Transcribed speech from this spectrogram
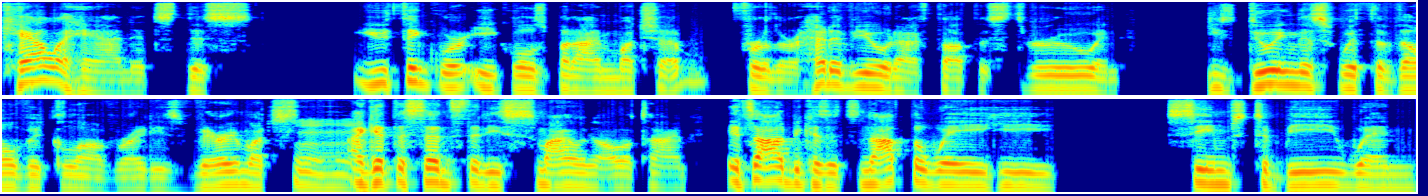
callahan it's this you think we're equals but i'm much uh, further ahead of you and i've thought this through and he's doing this with the velvet glove right? He's very much Mhm. i get the sense that he's smiling all the time. It's odd because it's not the way he seems to be when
